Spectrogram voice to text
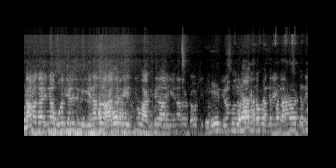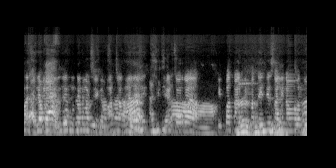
ಕಾಮಗಾರಿನ ಓದಿ ಹೇಳಿದ್ವಿ. ಏನಾದ್ರು ಆಗದೆ ಡೌಟ್ ಎರಡ್ ಸಾವಿರದ ಇಪ್ಪತ್ನಾಲ್ಕು ಇಪ್ಪತ್ತೈದನೇ ಒಂದು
